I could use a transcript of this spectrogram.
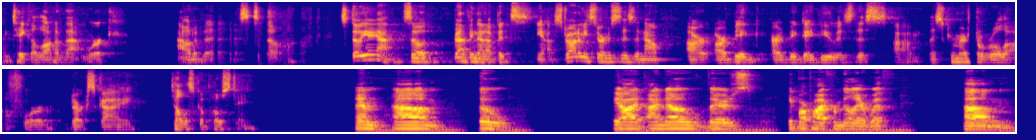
and take a lot of that work out of it. So so yeah so wrapping that up it's yeah astronomy services and now our our big our big debut is this um, this commercial roll off for dark sky telescope hosting. And um so know I, I know there's people are probably familiar with um,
